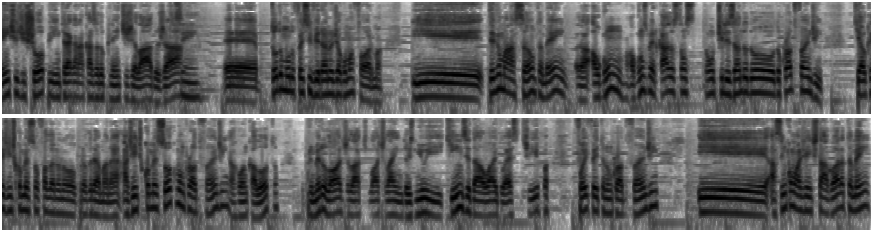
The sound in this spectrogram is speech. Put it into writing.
enche de chopp e entrega na casa do cliente gelado já. Sim. É, todo mundo foi se virando de alguma forma. E teve uma ação também, algum, alguns mercados estão utilizando do, do crowdfunding, que é o que a gente começou falando no programa, né? A gente começou com um crowdfunding, a Juan Caloto, O primeiro lote lá, lote lá em 2015 da Wild West IPA foi feito num crowdfunding. E assim como a gente está agora, também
